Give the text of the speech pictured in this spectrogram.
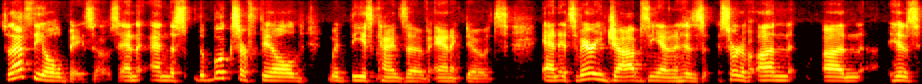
So that's the old Bezos. And and the, the books are filled with these kinds of anecdotes. And it's very Jobsian and his sort of un, un his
